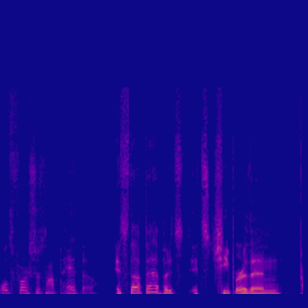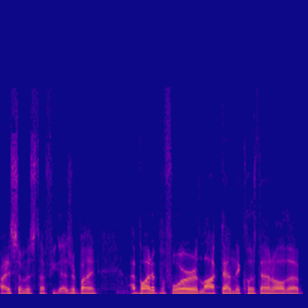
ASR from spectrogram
Old Forester's not bad though. it's not bad, but it's it's cheaper than probably some of the stuff you guys are buying. I bought it before lockdown. They closed down all the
